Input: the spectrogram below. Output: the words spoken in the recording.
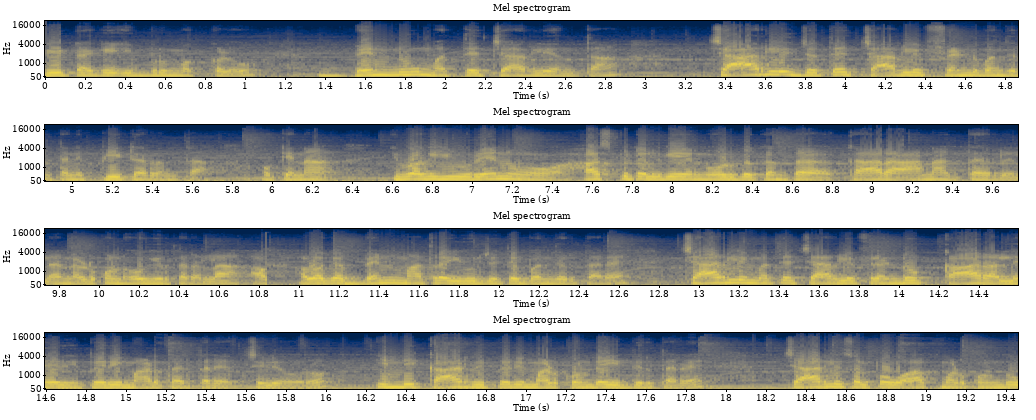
ರೀಟಾಗೆ ಇಬ್ಬರು ಮಕ್ಕಳು, ಬೆನ್ನು ಮತ್ತು ಚಾರ್ಲಿ ಅಂತ. ಚಾರ್ಲಿ ಜೊತೆ ಚಾರ್ಲಿ ಫ್ರೆಂಡ್ ಬಂದಿರ್ತಾನೆ ಪೀಟರ್ ಅಂತ, ಓಕೆನಾ? ಇವಾಗ ಇವರೇನು ಹಾಸ್ಪಿಟಲ್ಗೆ ನೋಡ್ಬೇಕಂತ ಕಾರ್ ಆನ್ ಆಗ್ತಾ ಇರಲಿಲ್ಲ, ನಡ್ಕೊಂಡು ಹೋಗಿರ್ತಾರಲ್ಲ ಅವಾಗ ಬೆನ್ ಮಾತ್ರ ಇವ್ರ ಜೊತೆ ಬಂದಿರ್ತಾರೆ. ಚಾರ್ಲಿ ಮತ್ತೆ ಚಾರ್ಲಿ ಫ್ರೆಂಡು ಕಾರ್ ಅಲ್ಲೇ ರಿಪೇರಿ ಮಾಡ್ತಾ ಇರ್ತಾರೆ ಆ್ಯಕ್ಚುಲಿ ಅವರು. ಇಲ್ಲಿ ಕಾರ್ ರಿಪೇರಿ ಮಾಡ್ಕೊಂಡೇ ಇದ್ದಿರ್ತಾರೆ. ಚಾರ್ಲಿ ಸ್ವಲ್ಪ ವಾಕ್ ಮಾಡಿಕೊಂಡು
